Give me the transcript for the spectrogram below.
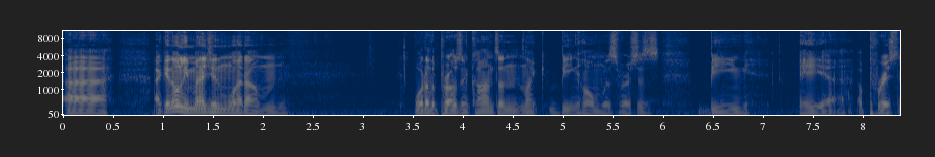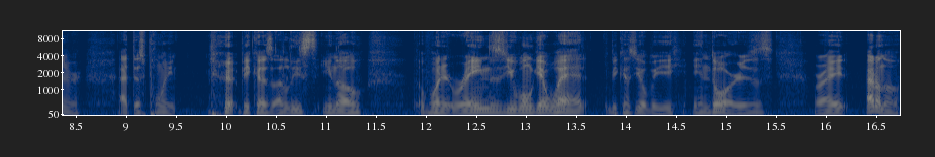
uh, I can only imagine what um, what are the pros and cons on like being homeless versus being a uh, a prisoner at this point, because at least you know when it rains you won't get wet because you'll be indoors, right? I don't know.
